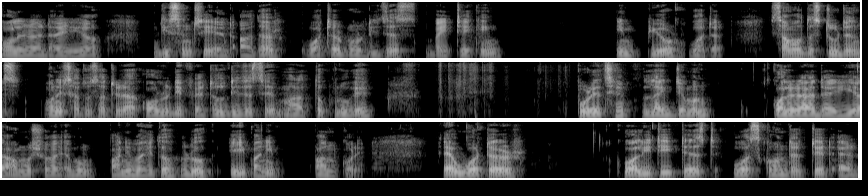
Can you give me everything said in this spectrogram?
cholera diarrhoea dysentery and other water borne disease by taking impure water some of the students অনেক ছাত্রছাত্রীরা অলরেডি ফ্যাটাল ডিজিজে মারাত্মক রোগে পড়েছে লাইক যেমন কলেরা ডায়রিয়া আমসয় এবং পানিবাহিত রোগ, এই পানি পান করে। A water quality test was conducted at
